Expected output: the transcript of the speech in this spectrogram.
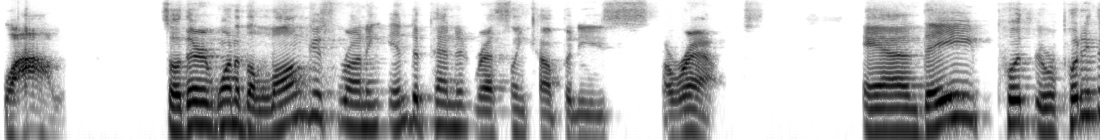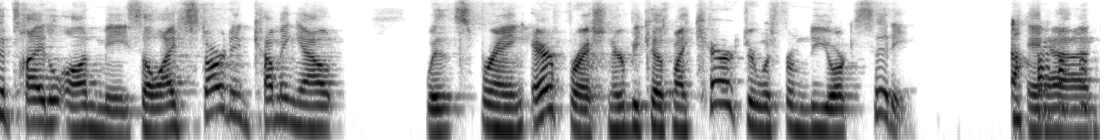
Wow. So they're one of the longest running independent wrestling companies around. And they put they were putting the title on me. So I started coming out with spraying air freshener because my character was from New York City. And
